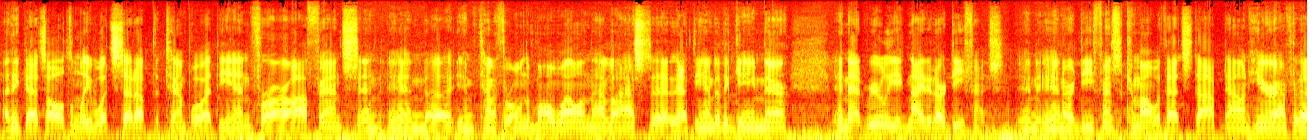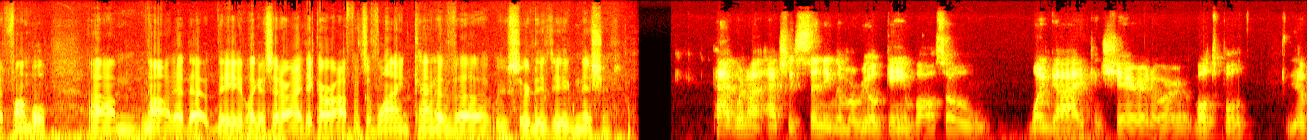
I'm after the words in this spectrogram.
I think that's ultimately what set up the tempo at the end for our offense and and uh, in kind of throwing the ball well in that last uh, at the end of the game there, and that really ignited our defense. And and our defense to come out with that stop down here after that fumble. Um, no, that that they like I said, I think our offensive line kind of uh, served as the ignition. Pat, we're not actually sending them a real game ball, so one guy can share it or multiple you know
